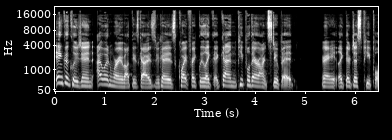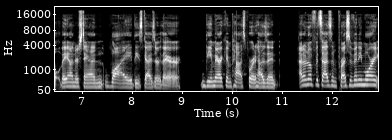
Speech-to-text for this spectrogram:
in conclusion, I wouldn't worry about these guys because quite frankly, like again, people there aren't stupid, right? Like they're just people. They understand why these guys are there. The American passport hasn't I don't know if it's as impressive anymore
